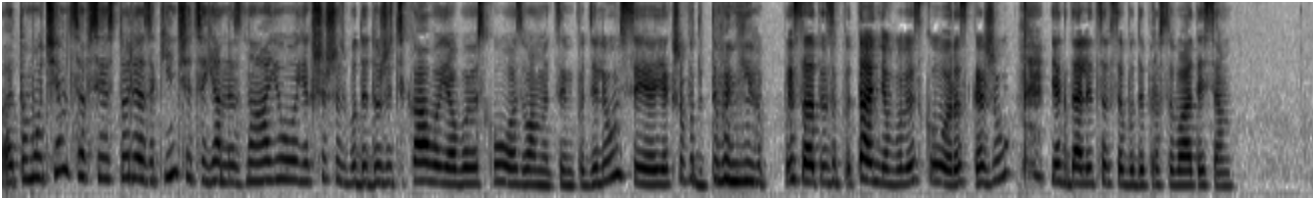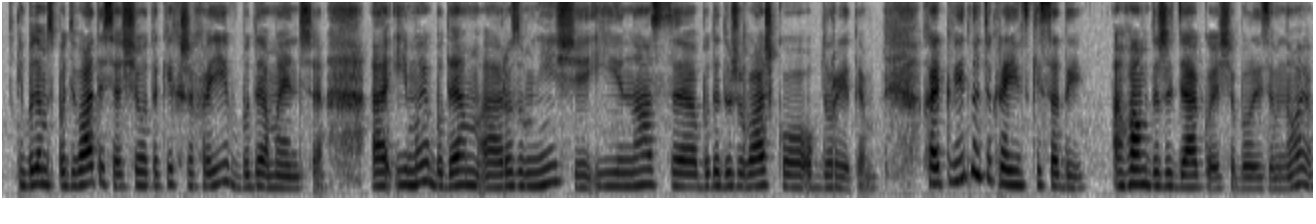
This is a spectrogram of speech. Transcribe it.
Е, Тому чим ця вся історія закінчиться, я не знаю. Якщо щось буде дуже цікаво, я обов'язково з вами цим поділюся. Якщо будете мені писати запитання, обов'язково розкажу, як далі це все буде просуватися. І будемо сподіватися, що таких шахраїв буде менше, Е, і ми будемо е, розумніші, і нас буде дуже важко обдурити. Хай квітнуть українські сади. А вам дуже дякую, що були зі мною,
